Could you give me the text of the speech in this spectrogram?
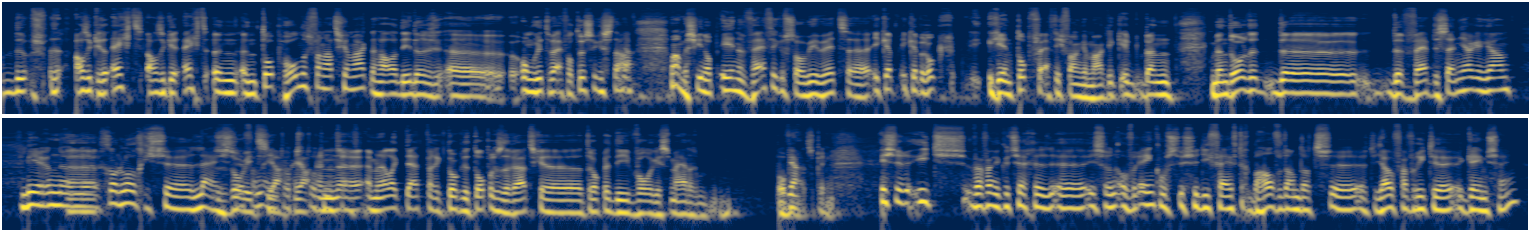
als ik er echt, als ik er echt een, een top 100 van had gemaakt, dan hadden die er uh, ongetwijfeld tussen gestaan. Ja. Maar misschien op 51 of zo, wie weet. Uh, ik, heb, ik heb er ook geen top 50 van gemaakt. Ik, ik, ben, ik ben door de, de, de vijf decennia gegaan. Meer een, een chronologische lijst. Zoiets, van ja. Tot, ja. tot en, en in elk tijdperk toch de toppers eruit getrokken die volgens mij er bovenuit springen. Is er iets waarvan je kunt zeggen, uh, is er een overeenkomst tussen die 50, behalve dan dat het jouw favoriete games zijn?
